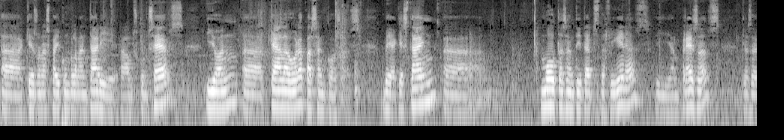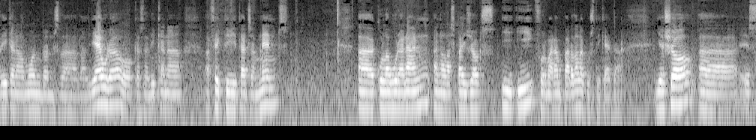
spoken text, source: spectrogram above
eh, que és un espai complementari als concerts i on eh, cada hora passen coses. Bé, aquest any eh, moltes entitats de Figueres i empreses que es dediquen al món doncs, de, del lleure o que es dediquen a, a fer activitats amb nens eh, col·laboraran en l'espai Jocs i, i formaran part de l'acústiqueta. I això eh, és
